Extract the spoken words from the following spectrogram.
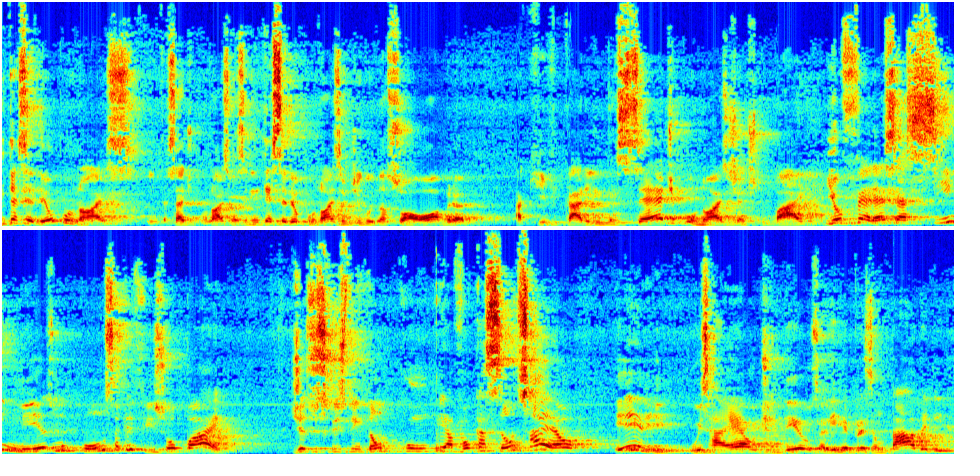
intercedeu por nós, intercede por nós, mas ele intercedeu por nós, eu digo na sua obra aqui, vicário, ele intercede por nós diante do Pai e oferece a si mesmo como sacrifício ao Pai. Jesus Cristo então cumpre a vocação de Israel. ele, o Israel de Deus ali representado, ele,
